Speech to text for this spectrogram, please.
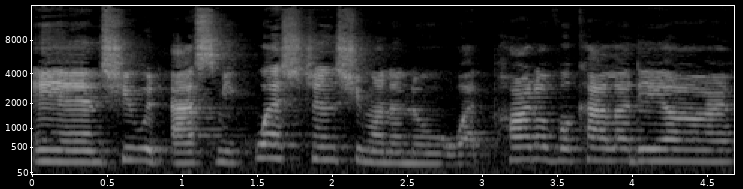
and she would ask me questions she want to know what part of Ocala they are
